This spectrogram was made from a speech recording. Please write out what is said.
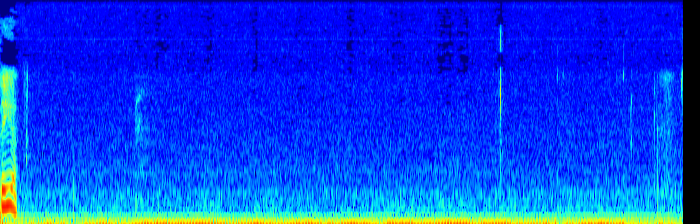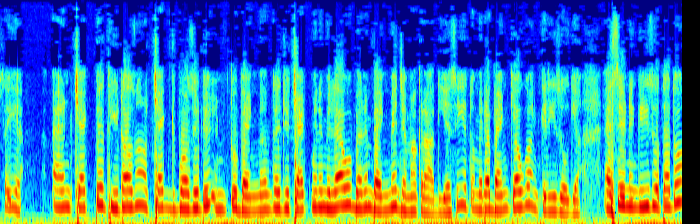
صحیح ہے؟ صحیح ہے. اینڈ چیک پہ تھری تھاؤزینڈ اور چیک ڈپازٹ انٹو بینک میں مطلب جو چیک میں نے ملا ہے وہ میں نے بینک میں جمع کرا دیا صحیح ہے. تو میرا بینک کیا ہوگا؟ انکریز ہو گیا. ایسڈ انکریز ہوتا ہے تو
